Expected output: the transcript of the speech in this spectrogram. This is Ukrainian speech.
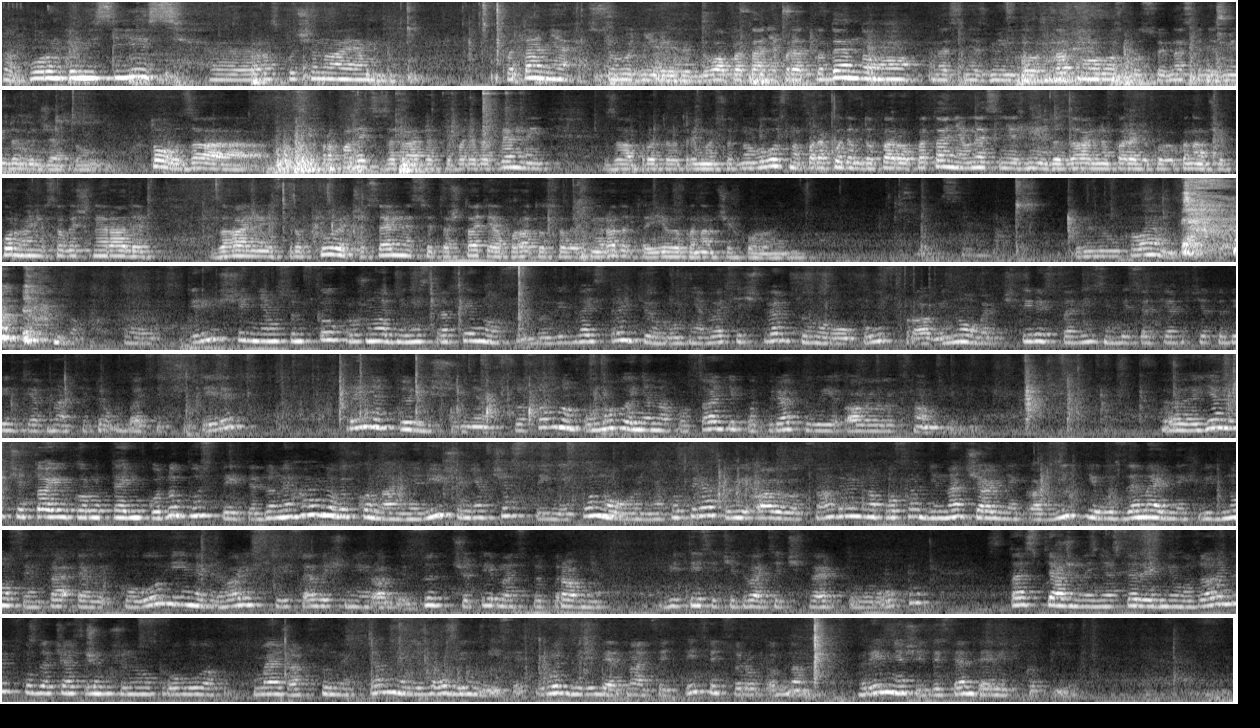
Так, Форум комісії є. Е, Розпочинаємо питання. Сьогодні два питання порядку денного, внесення змін до штатного розпису і внесення змін до бюджету. Хто за ці пропозиції затвердити порядок денний? За проти отримують одноголосно. Переходимо до першого питання. Внесення змін до загального переліку виконавчих органів селищної ради, загальної структури, чисельності та штаті апарату селищної ради та її виконавчих органів. Ірина Миколаївна. Рішенням Сумського окружного адміністративного суду від 23 грудня 2024 року у справі номер 408 24 прийнято рішення стосовно поновлення на посаді Потрятової Алли Олександрівни. Е, Я зачитаю коротенько допустити до негайного виконання рішення в частині поновлення Потрятової Алли Олександрівни на посаді начальника відділу земельних відносин та екології Недригалівської селищної ради з 14 травня 2024 року та стягнення середнього заробітку за час вимушеного прогулу в межах суми стягнення за один місяць у розмірі 19 тисяч 41 гривня 69 копійок.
